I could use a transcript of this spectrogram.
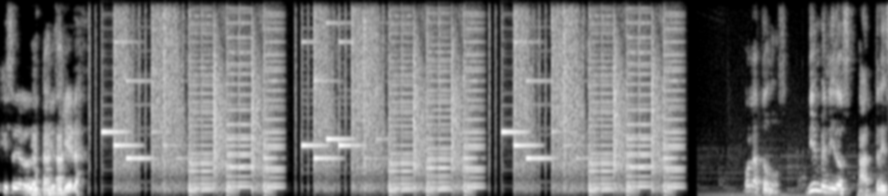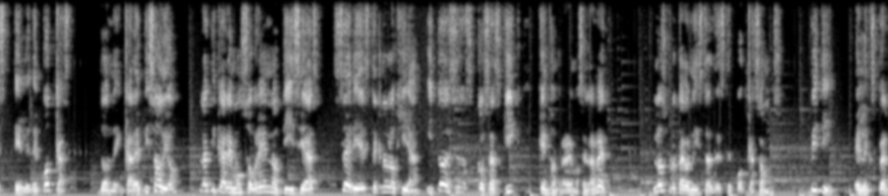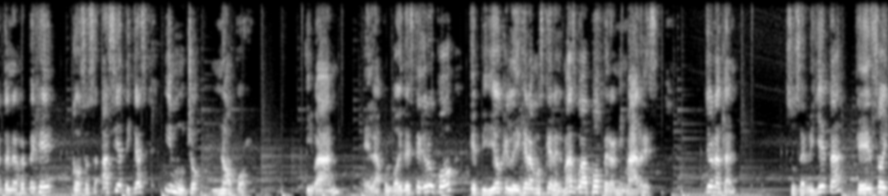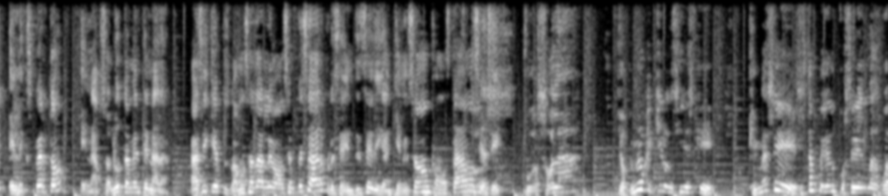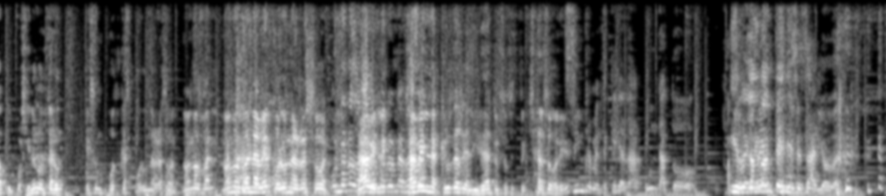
que ser lo que Dios quiera. Hola a todos, bienvenidos a 3LD Podcast, donde en cada episodio platicaremos sobre noticias, series, tecnología y todas esas cosas geek que encontraremos en la red. Los protagonistas de este podcast somos Piti, el experto en RPG, cosas asiáticas y mucho no por. Iván, el Apple Boy de este grupo, que pidió que le dijéramos que era el más guapo, pero ni madres. Jonathan, su servilleta, que soy el experto en absolutamente nada. Así que pues vamos a darle, vamos a empezar, preséntense, digan quiénes son, cómo estamos y así. Pues hola. Lo primero que quiero decir es que, que me hace. Se están peleando por ser el más guapo. Y por si no notaron, es un podcast por una razón. No nos van, no nos van a ver por una razón. ¿Saben, ver por una razón. ¿Saben la cruda realidad de nuestros espectadores? Simplemente quería dar un dato Irrelevante. absolutamente necesario.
